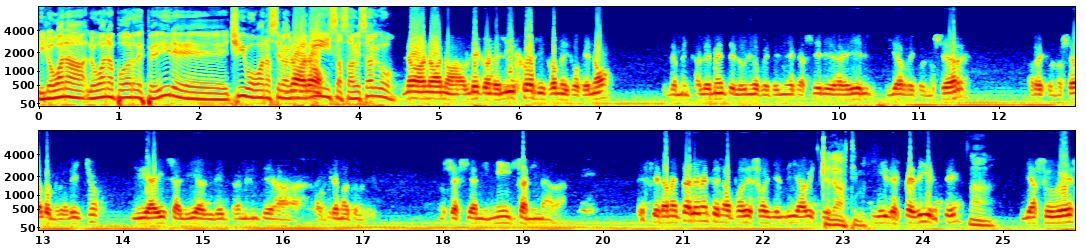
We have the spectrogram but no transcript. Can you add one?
¿Y lo van a lo van a poder despedir, eh, Chivo? ¿Van a hacer alguna no. misa? ¿Sabes algo? No, no, no, hablé con el hijo, el hijo me dijo que no. Lamentablemente lo único que tenía que hacer era él ir a reconocer, a reconocerlo, me lo he dicho, y de ahí salía directamente a- al crematorio. No se hacía ni misa ni nada. Es que lamentablemente no podés hoy en día, Qué viste, lástima. ni despedirte, Nada. y a su vez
